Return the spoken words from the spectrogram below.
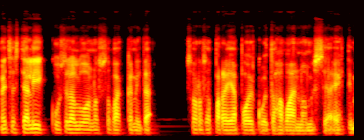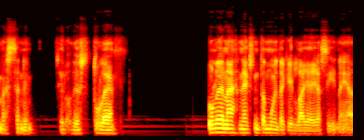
metsästäjä liikkuu siellä luonnossa, vaikka niitä sorsapareja poikuita havainnoimassa ja ehtimässä, niin silloin tietysti tulee, tulee nähneeksi niitä muitakin lajeja siinä ja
